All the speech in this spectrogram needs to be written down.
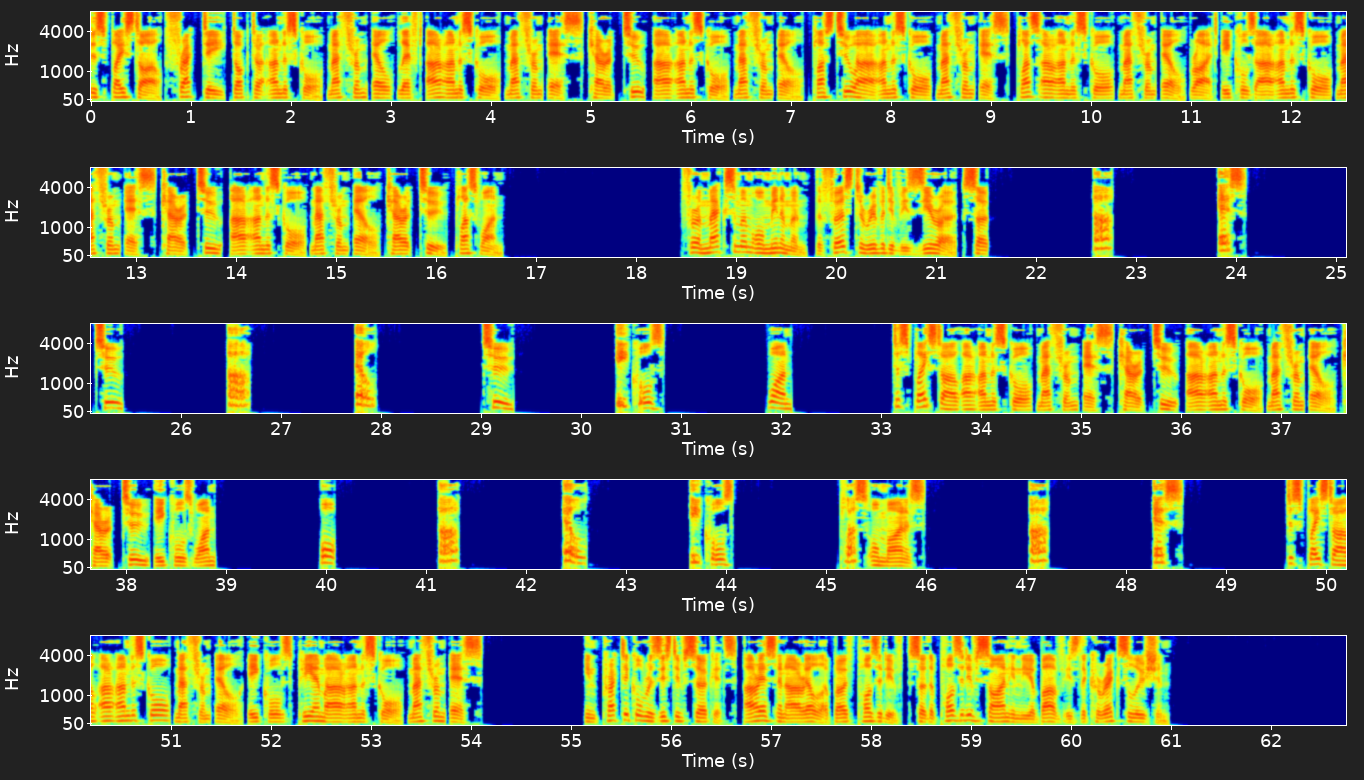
display style frac d doctor underscore mathrm l left r underscore mathrm s caret two r underscore mathrm l plus two r underscore mathrm s plus r underscore mathrm l right equals r underscore mathrm s caret two r underscore mathrm l caret two plus one. For a maximum or minimum, the first derivative is zero, so r s two r l two equals one Display style r underscore mathrm s caret two r underscore mathrm l caret two equals one or r l equals plus or minus r s display style r underscore mathrm l equals pmr underscore mathrm s in practical resistive circuits, Rs and Rl are both positive, so the positive sign in the above is the correct solution.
